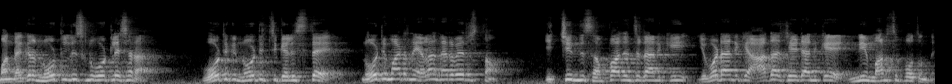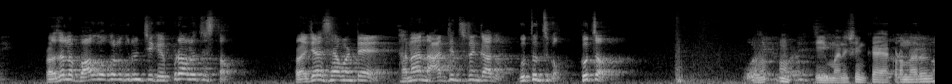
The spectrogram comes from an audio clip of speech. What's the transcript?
మన దగ్గర నోట్లు తీసుకుని ఓట్లేశారా? ఓటుకి నోటిచ్చి గెలిస్తే నోటి మాటను ఎలా నెరవేరుస్తాం? ఇచ్చింది సంపాదించడానికి ఇవ్వడానికి ఆదా చేయడానికే నీ మనసు పోతుంది. ప్రజల బాగోగుల గురించి ఎప్పుడు ఆలోచిస్తావు? ప్రజాసేవ అంటే ధనాన్ని ఆర్జించడం కాదు గుర్తుంచుకో. కూర్చో. ఈ మనిషి ఇంకా ఎక్కడున్నారు?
